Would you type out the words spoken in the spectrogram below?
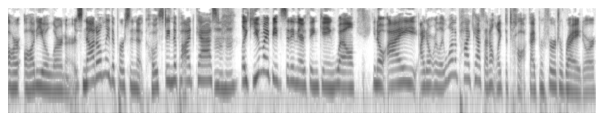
are audio learners, not only the person hosting the podcast. Mm-hmm. Like you might be sitting there thinking, well, you know, I I don't really want a podcast. I don't like to talk. I prefer to write or,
